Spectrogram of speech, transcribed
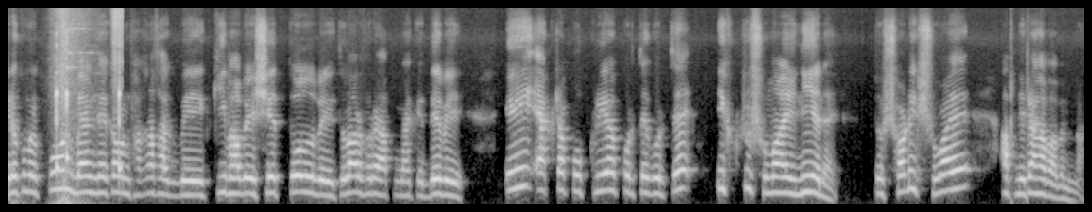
এরকমের কোন ব্যাংক অ্যাকাউন্ট ফাঁকা থাকবে, কীভাবে সে তুলবে, তোলার পরে আপনাকে দেবে, এই একটা প্রক্রিয়া করতে করতে একটু সময় নিয়ে নেয়। তো সঠিক সময়ে আপনি টাকা পাবেন না।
